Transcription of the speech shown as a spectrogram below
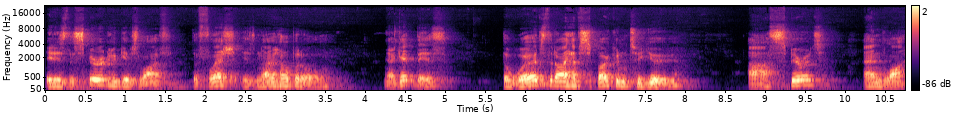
It is the Spirit who gives life, the flesh is no help at all. Now get this the words that I have spoken to you are spirit and life.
